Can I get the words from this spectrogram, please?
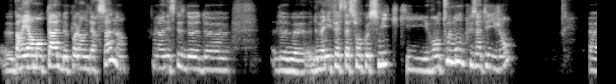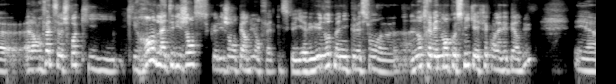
Barrière mentale de Paul Anderson, une espèce de, de, manifestation cosmique qui rend tout le monde plus intelligent. Euh, alors en fait, je crois qu'il rend l'intelligence que les gens ont perdue en fait, parce qu'il y avait eu une autre manipulation, euh, un autre événement cosmique qui avait fait qu'on l'avait perdu. Et, euh,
